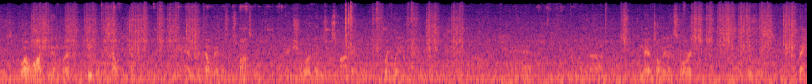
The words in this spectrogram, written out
There's oil washing in, but people can help each other. And the company that's responsible can make sure that it's responding quickly and effectively. Um, And, you know, when, uh, when the mayor told me that story, uh, it was, I think,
